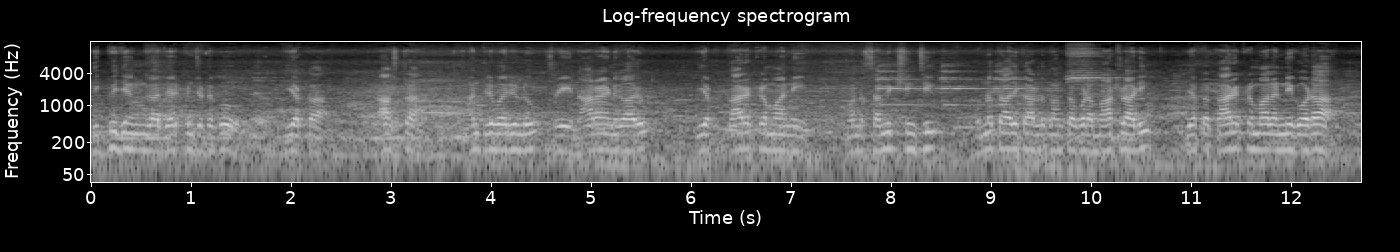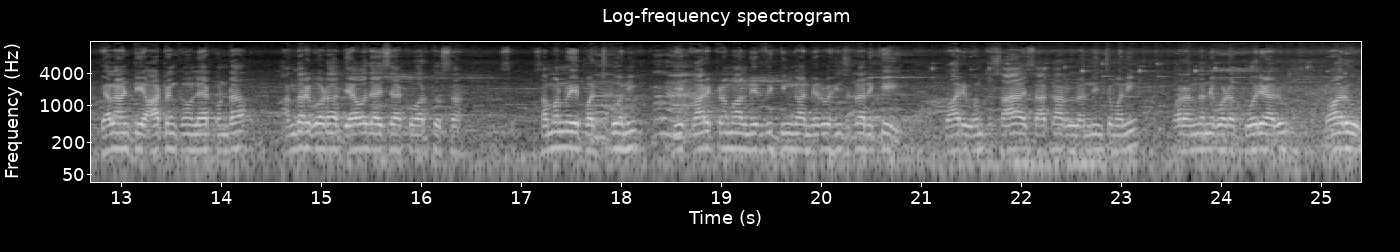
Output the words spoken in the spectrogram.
దిగ్విజయంగా జరిపించుటకు ఈ యొక్క రాష్ట్ర మంత్రివర్యులు శ్రీ నారాయణ గారు ఈ యొక్క కార్యక్రమాన్ని మొన్న సమీక్షించి ఉన్నతాధికారులతో అంతా కూడా మాట్లాడి ఈ యొక్క కార్యక్రమాలన్నీ కూడా ఎలాంటి ఆటంకం లేకుండా అందరూ కూడా దేవాదాయ శాఖ వారితో స- సమన్వయపరుచుకొని ఈ కార్యక్రమాలు నిర్విఘ్నంగా నిర్వహించడానికి వారి వంతు సహాయ సహకారాలు అందించమని వారందరినీ కూడా కోరారు. వారు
